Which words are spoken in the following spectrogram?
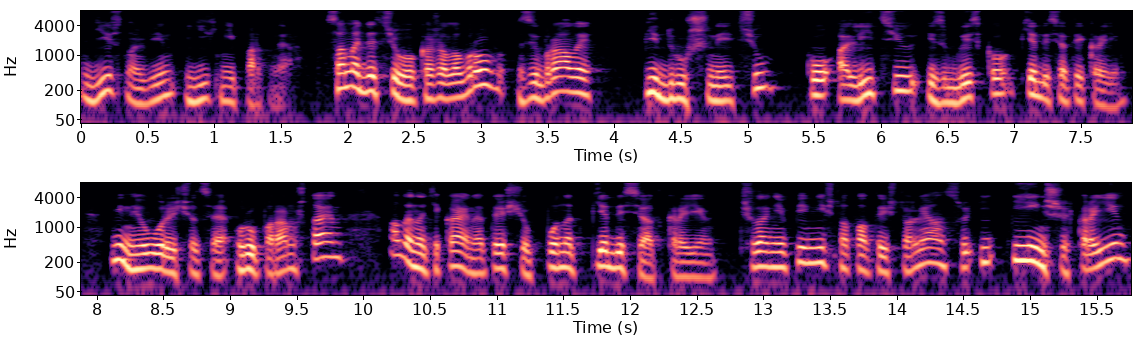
дійсно він їхній партнер. Саме для цього, каже Лавров, зібрали підрушницю коаліцію із близько 50 країн. Він говорить, що це група Рамштайн, але натякає на те, що понад 50 країн, членів Північно-Атлантичного альянсу і інших країн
